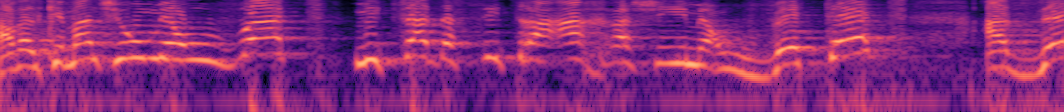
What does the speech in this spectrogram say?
אבל כיוון שהוא מעוות מצד הסיטרא אחרא שהיא מעוותת, אז זה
